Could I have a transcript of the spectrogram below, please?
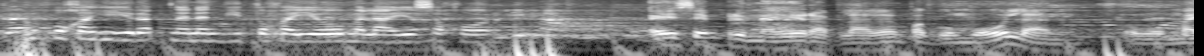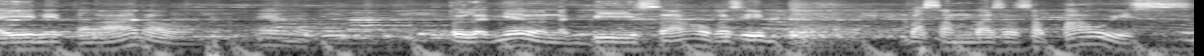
Gano'n po kahirap na nandito kayo, malayo sa korte? Eh, siyempre mahirap, lalo pag umuulan. O mainit ang araw. Tulad ngayon, nagbihis ako kasi basang-basa sa pawis.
